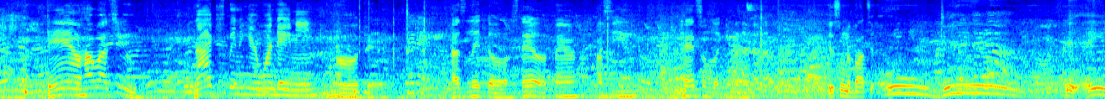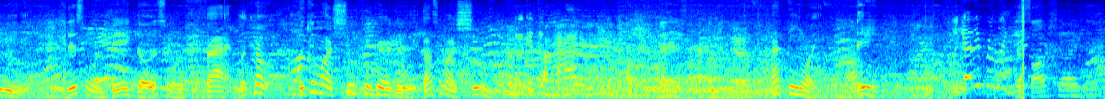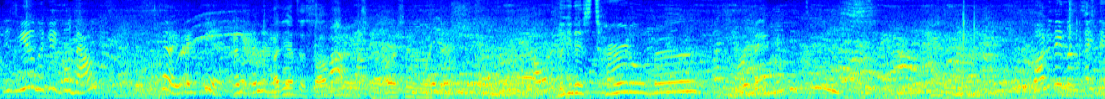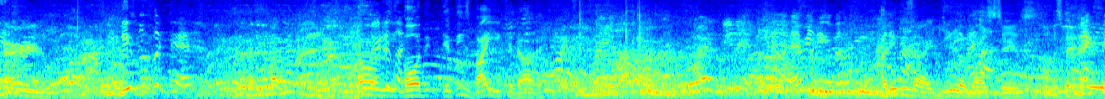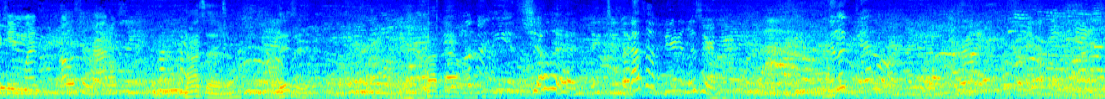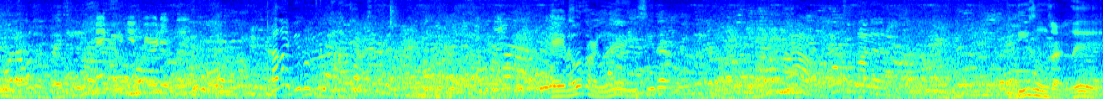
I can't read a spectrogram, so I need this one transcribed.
Damn, how about you? Nah, I just been in here one day, man. Oh, okay. That's lit though. Stay up, fam. I see you. Handsome looking man. This one about to. Oh, dude. It ate it. This one big though. This one fat. Look how. Look at my shoe compared to it. That's my shoe. Look at the pattern. That thing like thick. Look at it from like The soft shell. This view. Look at it go down. Yeah, I see it. I'm, I'm I think that's a soft shell or something like that. Look at this turtle, bro. Why do they look like this? These ones look dead. Oh, like- oh, th- if these bite, you could die. Yeah, everything about it. I think these are Gila monsters. Mexican one. Oh, it's a rattlesnake. No, it's a lizard. Not that one. Chillin'. They do look. That's a bearded lizard. They look dead. Mexican bearded lizard. I like these ones too. They look kind of Hey, those are lit. You see that? Wow, that's a lot of. These ones are lit.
